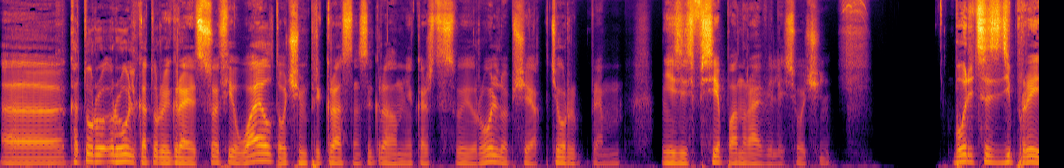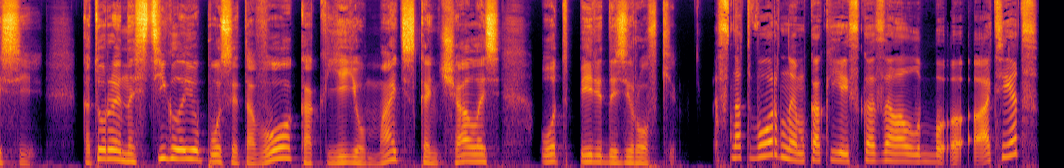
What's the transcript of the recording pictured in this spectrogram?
э, которую, роль, которую играет Софи Уайлд, очень прекрасно сыграла, мне кажется, свою роль. Вообще актеры прям, мне здесь все понравились очень. Борется с депрессией, которая настигла ее после того, как ее мать скончалась от передозировки снотворным, как ей сказал отец.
